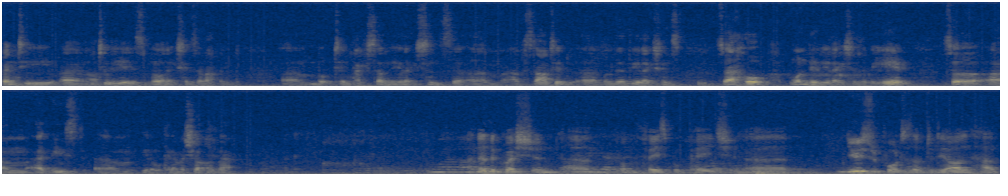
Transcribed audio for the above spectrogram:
22 okay. years, no elections have happened. Um, but in Pakistan, the elections uh, um, have started, uh, well, the elections. So I hope one day the elections will be here. So um, at least, um, you know, we can have a shot at that. Another question um, from the Facebook page. Uh, news reporters of Dadyal have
